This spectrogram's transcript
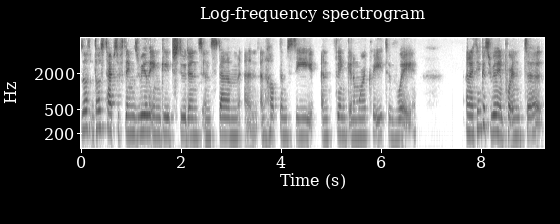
those, those types of things really engage students in stem and and help them see and think in a more creative way. And I think it's really important to,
